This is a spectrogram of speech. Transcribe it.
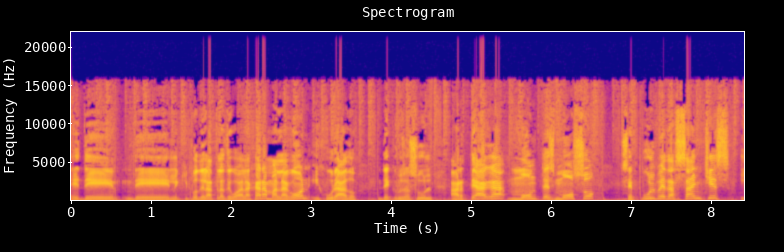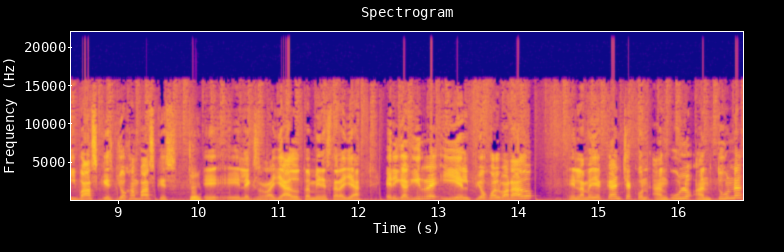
eh, de- del equipo del Atlas de Guadalajara, Malagón y Jurado de Cruz Azul, Arteaga, Montes Mozo, Sepúlveda Sánchez y Vázquez, Johan Vázquez, Sí. eh, el ex rayado también estará allá, Eric Aguirre y el Piojo Alvarado en la media cancha con Angulo, Antuna,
